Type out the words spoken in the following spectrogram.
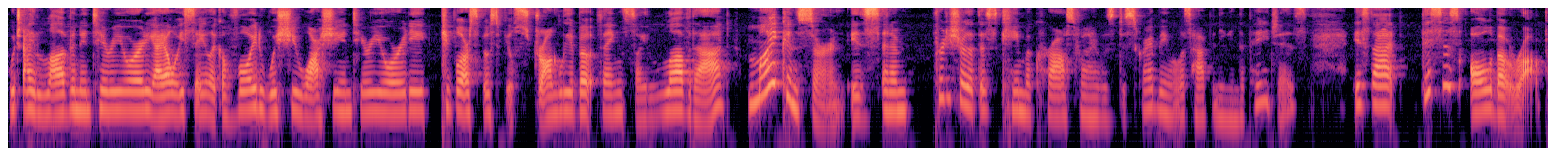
which I love in interiority. I always say, like, avoid wishy washy interiority. People are supposed to feel strongly about things, so I love that. My concern is, and I'm pretty sure that this came across when I was describing what was happening in the pages, is that this is all about Rob,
